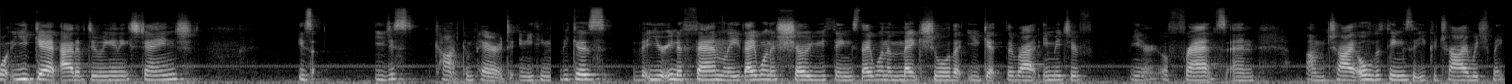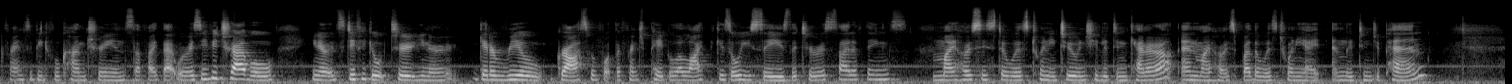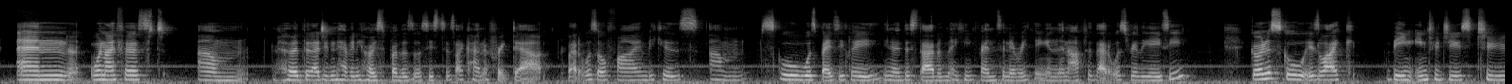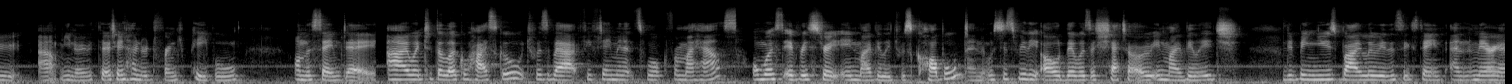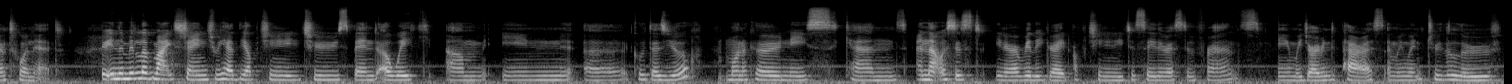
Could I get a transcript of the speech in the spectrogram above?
what you get out of doing an exchange is you just can't compare it to anything because you're in a family they want to show you things they want to make sure that you get the right image of you know of France and um, try all the things that you could try which make France a beautiful country and stuff like that. Whereas if you travel you know it's difficult to you know get a real grasp of what the French people are like because all you see is the tourist side of things. My host sister was 22 and she lived in Canada and my host brother was 28 and lived in Japan and when I first um, heard that I didn't have any host brothers or sisters, I kind of freaked out. But it was all fine because um, school was basically, you know, the start of making friends and everything. And then after that, it was really easy. Going to school is like being introduced to, um, you know, 1,300 French people on the same day. I went to the local high school, which was about 15 minutes walk from my house. Almost every street in my village was cobbled and it was just really old. There was a chateau in my village. It had been used by Louis XVI and Marie Antoinette. In the middle of my exchange, we had the opportunity to spend a week um, in uh, Côte d'Azur, Monaco, Nice, Cannes, and that was just you know a really great opportunity to see the rest of France. And we drove into Paris and we went to the Louvre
